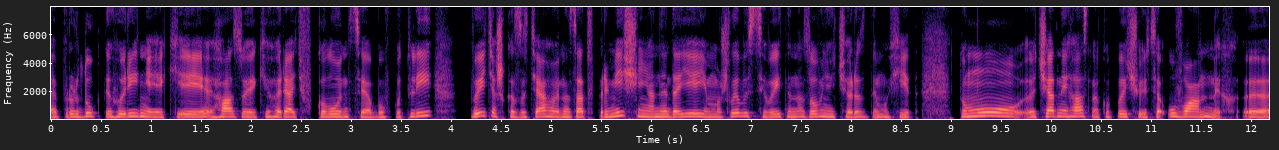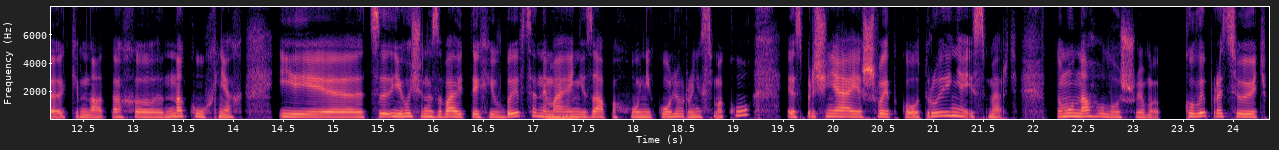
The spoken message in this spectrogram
е, продукти горіння, які газу, які горять в колонці або в котлі, витяжка затягує назад в приміщення, не дає їм можливості вийти назовні через димохід. Тому е, чадний газ накопичується у ванних е, кімнатах, е, на кухнях, і це його ще називають тихий вбивця. Немає ні запаху, ні кольору, ні смаку. Спричиняє швидко отруєння і смерть. Тому наголошуємо, коли працюють.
